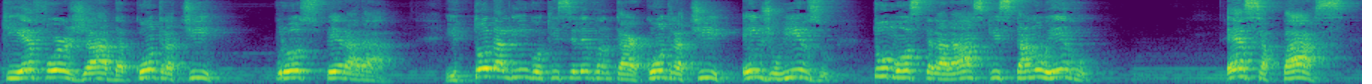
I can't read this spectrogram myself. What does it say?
que é forjada contra ti prosperará, e toda língua que se levantar contra ti em juízo, tu mostrarás que está no erro. Essa paz,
